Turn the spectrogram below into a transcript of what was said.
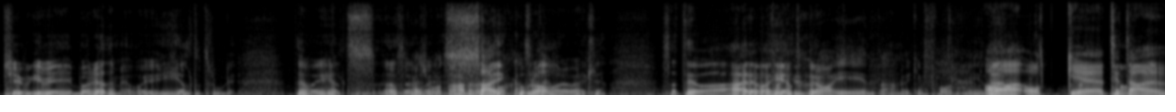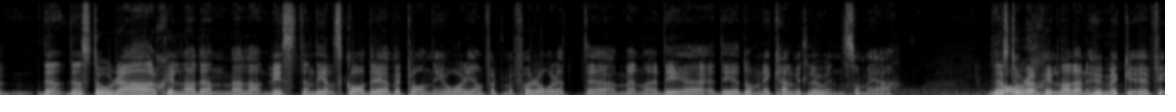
20 vi började med var ju helt otrolig. Det var ju helt, alltså, var ju psykobra till. var det verkligen. Så att det var, nej det var Fan, helt hur sjukt. bra är inte han? Vilken form är inte Ja, och eh, titta, den, den stora skillnaden mellan, visst en del skador i Everton i år jämfört med förra året, eh, men eh, det, är- det är Dominic Calvert-Lewin som är den Ja. stora skillnaden. Hur mycket, eh,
